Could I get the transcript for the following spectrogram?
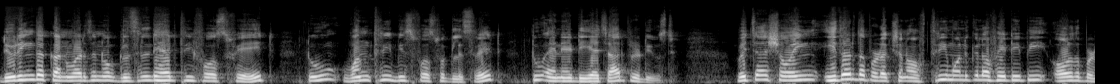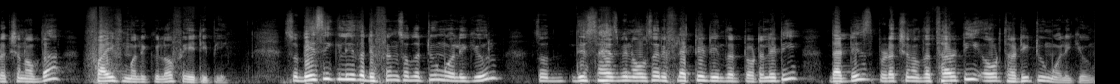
during the conversion of glyceraldehyde 3 phosphate to 1,3-bisphosphoglycerate 2 NADH are produced which are showing either the production of 3 molecule of ATP or the production of the 5 molecule of ATP. So basically the difference of the two molecule, so this has been also reflected in the totality, that is production of the 30 or 32 molecule.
